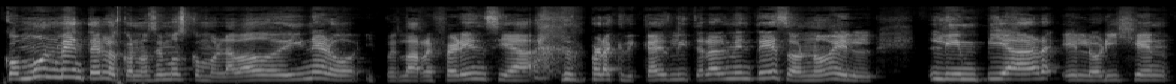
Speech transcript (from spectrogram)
comúnmente lo conocemos como lavado de dinero y pues la referencia práctica es literalmente eso, ¿no? El limpiar el origen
